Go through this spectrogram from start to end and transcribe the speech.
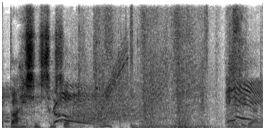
っと配信してほしいな。いやね。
